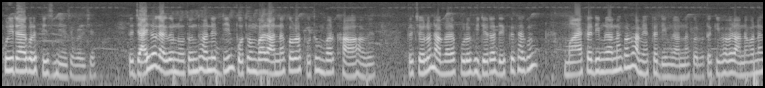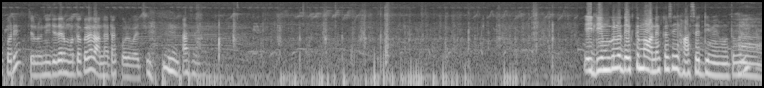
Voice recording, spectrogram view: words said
কুড়ি টাকা করে পিস নিয়েছে বলছে। তো যাই হোক একদম নতুন ধরনের ডিম প্রথমবার রান্না করবার প্রথমবার খাওয়া হবে। তো চলুন আপনারা পুরো ভিডিওটা দেখতে থাকুন। মা একটা ডিম রান্না করবে আমি একটা ডিম রান্না করব। তো কীভাবে রান্না বান্না করি? চলো নিজেদের মতো করে রান্নাটা করব হুম। আসুন এই ডিমগুলো দেখতে মা অনেকটা সেই হাঁসের ডিমের মতো? হ্যাঁ।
